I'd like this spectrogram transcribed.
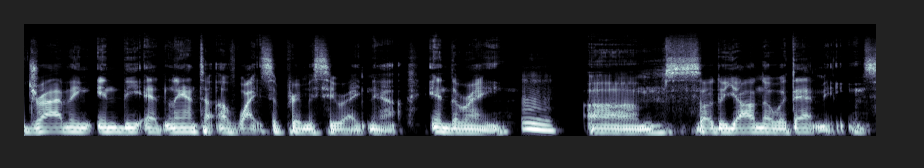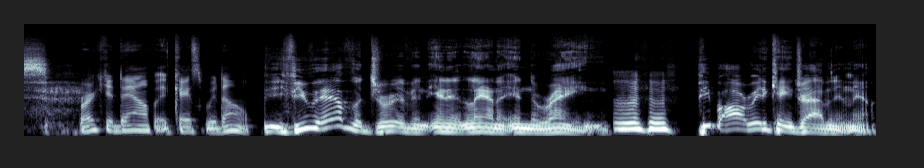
driving in the Atlanta of white supremacy right now in the rain. Mm. Um, so do y'all know what that means? break it down in case we don't If you've ever driven in Atlanta in the rain, hmm people already can't drive in Atlanta,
